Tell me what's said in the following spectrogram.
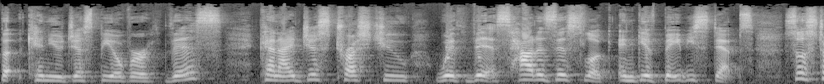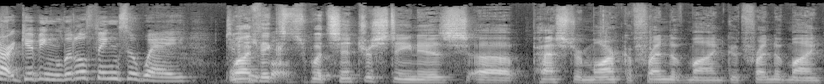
but can you just be over this? Can I just trust you with this? How does this look? And give baby steps. So start giving little things away to well, people. I think what's interesting is uh, Pastor Mark, a friend of mine, good friend of mine,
